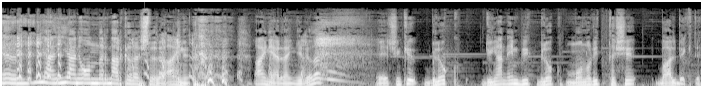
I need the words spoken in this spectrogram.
E, yani yani onların arkadaşları aynı. aynı yerden geliyorlar. E, çünkü blok dünyanın en büyük blok monolit taşı Baalbek'ti.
